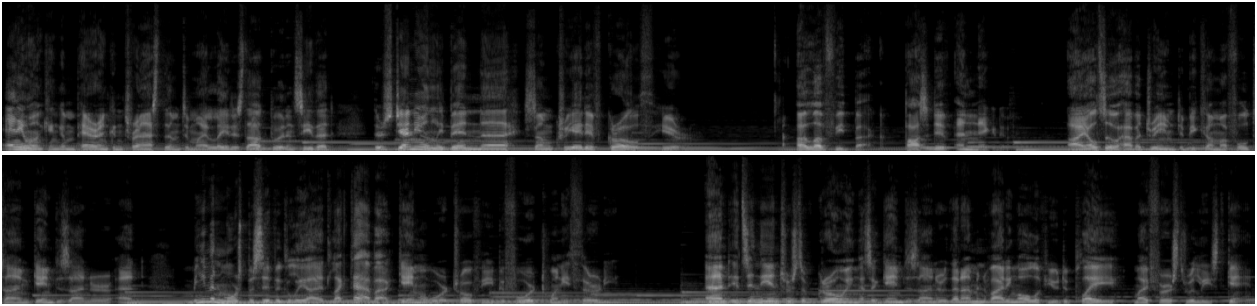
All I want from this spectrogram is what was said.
anyone can compare and contrast them to my latest output and see that there's genuinely been uh, some creative growth here. I love feedback, positive and negative. I also have a dream to become a full-time game designer and even more specifically I'd like to have a Game Award trophy before 2030. And it's in the interest of growing as a game designer that I'm inviting all of you to play my first released game.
